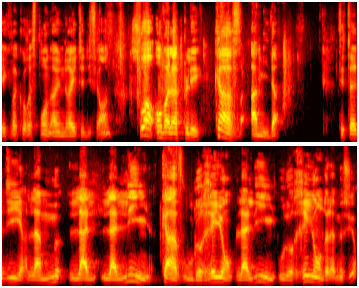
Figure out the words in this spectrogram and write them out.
et va correspondre à une réalité différente, soit on va l'appeler cave amida, c'est-à-dire la, ligne cave ou le rayon, la ligne ou le rayon de la mesure,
